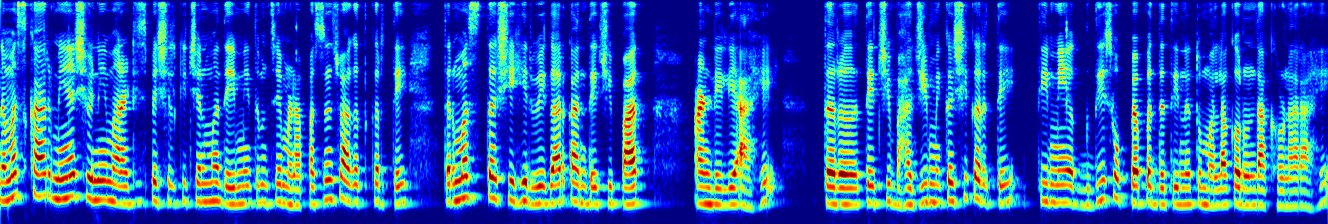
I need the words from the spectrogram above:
नमस्कार मी अश्विनी मराठी स्पेशल किचनमध्ये मी तुमचे मनापासून स्वागत करते. तर मस्त अशी हिरवीगार कांद्याची पात आणलेली आहे. तर त्याची भाजी मी कशी करते ती मी अगदी सोप्या पद्धतीनं तुम्हाला करून दाखवणार आहे.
